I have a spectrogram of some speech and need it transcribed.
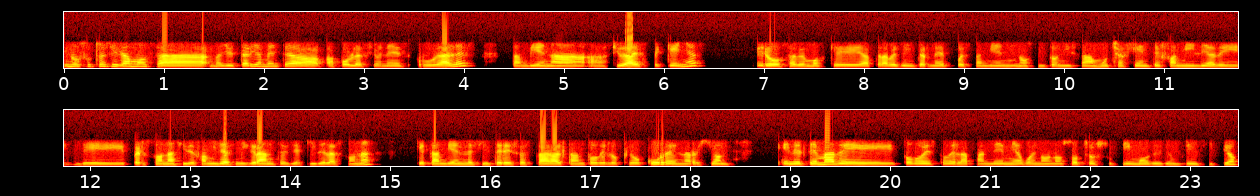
nosotros llegamos a mayoritariamente a, poblaciones rurales, también a, ciudades pequeñas, pero sabemos que a través de internet pues también nos sintoniza mucha gente, familia de, de personas y de familias migrantes de aquí de la zona que también les interesa estar al tanto de lo que ocurre en la región. En el tema de todo esto de la pandemia, bueno, nosotros supimos desde un principio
